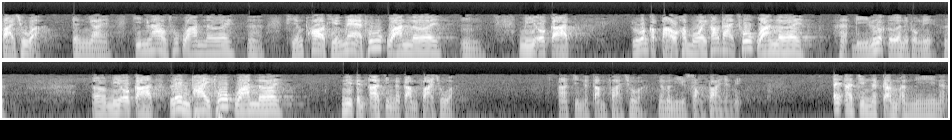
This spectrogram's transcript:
ฝ่ายชั่ว เป็นไง กินเหล้าทุกวันเลยเถียงพ่อเถียงแม่ทุกวันเลย อืม มีโอกาส ล้วงกระเป๋าขโมยเขาได้ทุกวันเลยดีเลือกเกินในพวกนี้มีโอกาสเล่นไพ่ทุกวันเลย นี่เป็นอาจินกรรมฝ่ายชั่ว อาจินกรรมฝ่ายชั่วนะมันมีอยู่สองฝ่ายอย่างนี้ไออาจินกรรมอันนี้นะ่ะ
